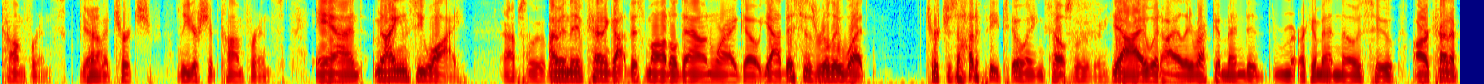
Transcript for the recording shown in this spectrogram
conference, kind yeah. of a church leadership conference, and I mean I can see why. Absolutely. I mean they've kind of got this model down where I go, yeah, this is really what churches ought to be doing. So, Absolutely. yeah, I would highly recommend it, recommend those who are kind of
